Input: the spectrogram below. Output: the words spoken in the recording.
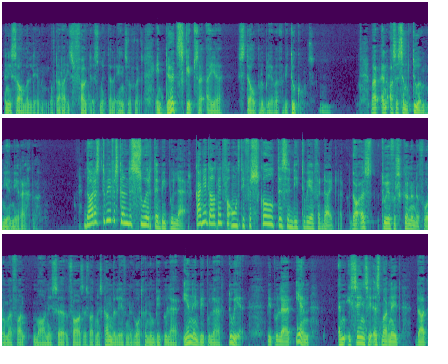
in die samelewing nie of dat daar iets fout is met hulle ensovoorts. En dit skep sy eie stel probleme vir die toekoms. Hmm. Maar en as 'n simptoom, nee, nie regtig nie. Daar is twee verskillende soorte bipolêr. Kan jy dalk net vir ons die verskil tussen die twee verduidelik? Daar is twee verskillende forme van maniese fases wat mens kan beleef en dit word genoem bipolêr 1 en bipolêr 2. Bipolêr 1 in essensie is maar net dat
